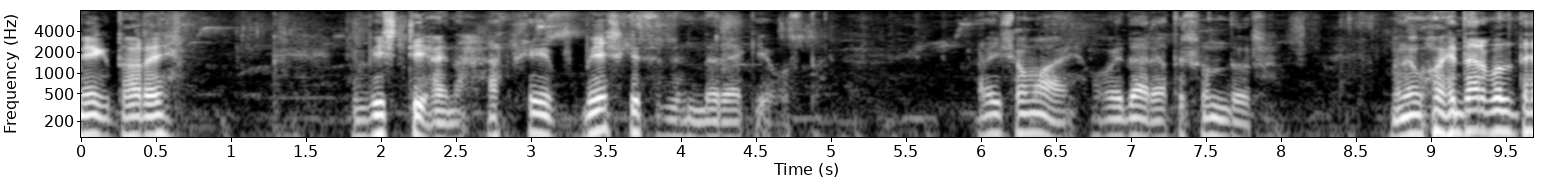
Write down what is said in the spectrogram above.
মেঘ ধরে। বৃষ্টি হয় না। আজকে বেশ কিছুদিন ধরে একই অবস্থা। আর এই সময় ওয়েদার এত সুন্দর। মানে ওয়েদার বলতে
